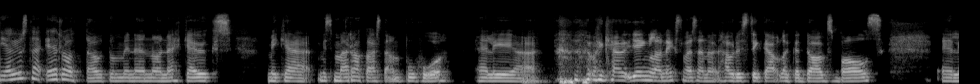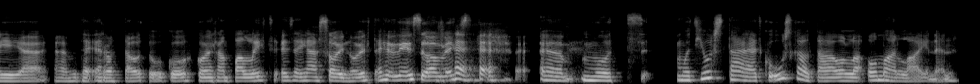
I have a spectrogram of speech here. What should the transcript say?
Ja just tämä erottautuminen on ehkä yksi, mikä, missä mä rakastan puhua. Eli äh, englanniksi mä sanoin, how to stick out like a dog's balls, eli äh, miten erottautuu kuin koiran pallit. Ei se ihan soinut yhtä hyvin suomeksi. äh, Mutta mut just tämä, että kun uskaltaa olla omanlainen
